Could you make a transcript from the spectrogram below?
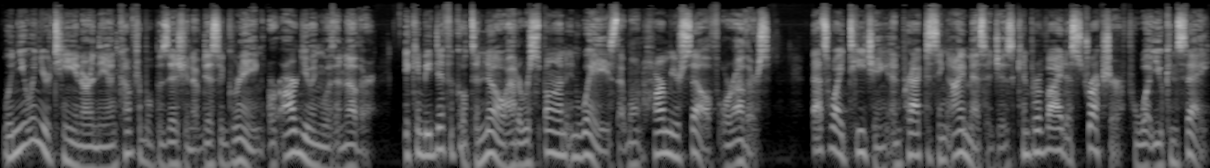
When you and your teen are in the uncomfortable position of disagreeing or arguing with another, it can be difficult to know how to respond in ways that won't harm yourself or others. That's why teaching and practicing I-messages can provide a structure for what you can say.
